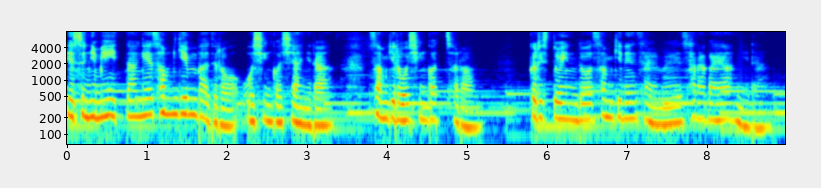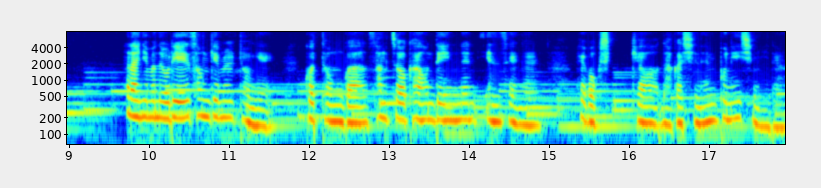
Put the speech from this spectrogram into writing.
예수님이 이 땅에 섬김 받으러 오신 것이 아니라 섬기러 오신 것처럼 그리스도인도 섬기는 삶을 살아가야 합니다. 하나님은 우리의 섬김을 통해 고통과 상처 가운데 있는 인생을 회복시켜 나가시는 분이십니다.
